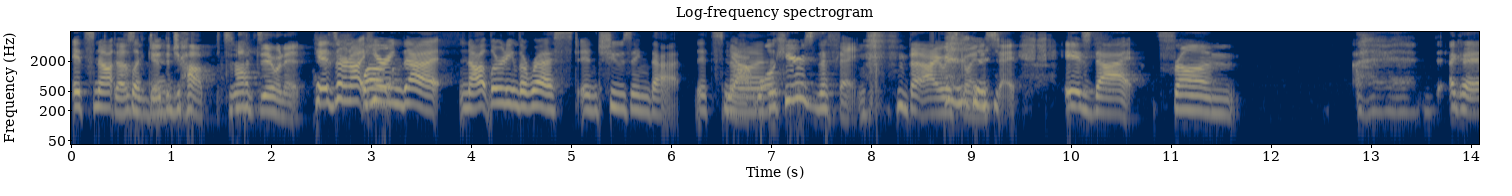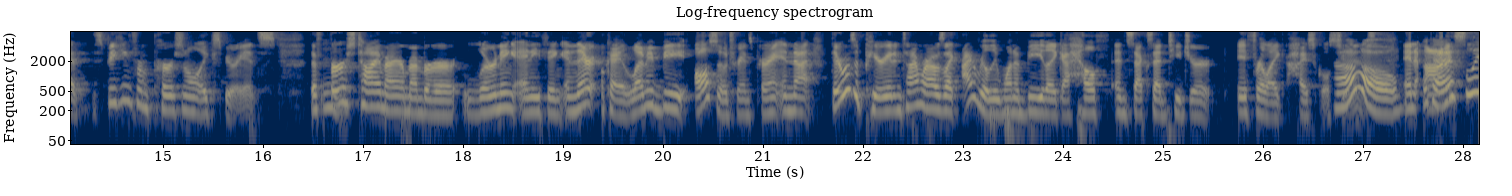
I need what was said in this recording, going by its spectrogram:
it's not Doesn't do the job. It's not doing it. Kids are not Well- hearing that, not learning the rest, and choosing that. It's not. Yeah. Well, here's the thing that I was going to say is that from okay, speaking from personal experience, the Mm. first time I remember learning anything, and there, okay, let me be also transparent in that there was a period in time where I was like, I really want to be like a health and sex ed teacher for like high school students. oh, And okay. honestly,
